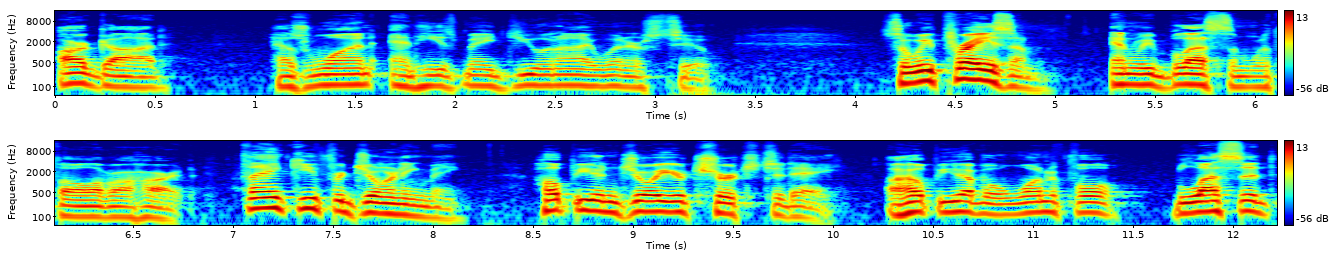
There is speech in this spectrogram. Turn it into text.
our God has won, and he's made you and I winners too. So we praise him and we bless him with all of our heart. Thank you for joining me. Hope you enjoy your church today. I hope you have a wonderful, blessed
